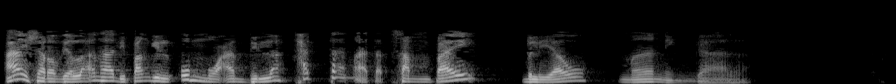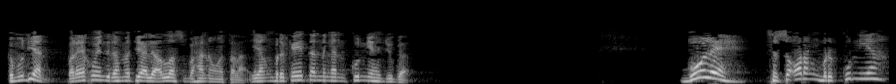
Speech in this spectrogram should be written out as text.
Aisyah radhiyallahu anha dipanggil Ummu Abdullah hatta matat sampai beliau meninggal. Kemudian, para yang dirahmati oleh Allah Subhanahu wa taala, yang berkaitan dengan kunyah juga. Boleh seseorang berkunyah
